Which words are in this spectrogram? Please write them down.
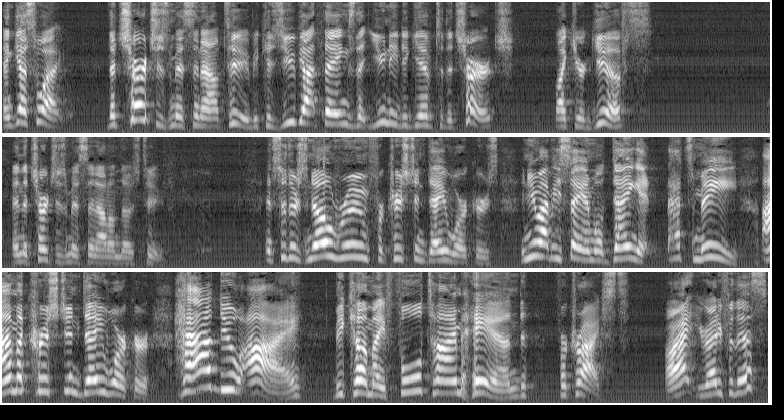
And guess what? The church is missing out too because you got things that you need to give to the church like your gifts, and the church is missing out on those too. And so there's no room for Christian day workers. And you might be saying, well, dang it, that's me. I'm a Christian day worker. How do I become a full time hand for Christ? All right, you ready for this?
